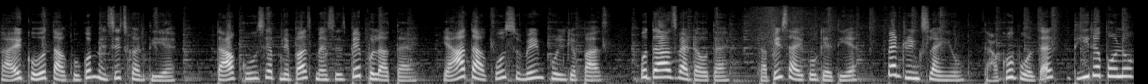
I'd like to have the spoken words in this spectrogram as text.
साइको ताकू को मैसेज करती है। ताकू उसे अपने पास मैसेज पे बुलाता है। यहाँ ताकू स्विमिंग पूल के पास उदास बैठा होता है। तभी साइको कहती है, मैं ड्रिंक्स लाई हूँ। ताको बोलता है, धीरे बोलो।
